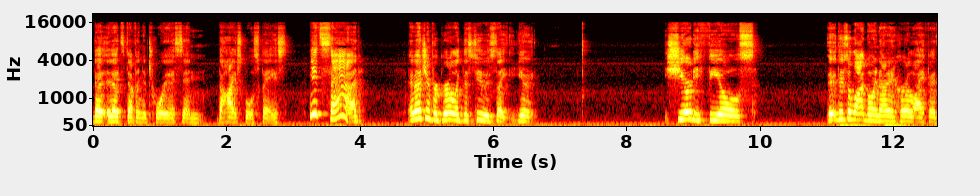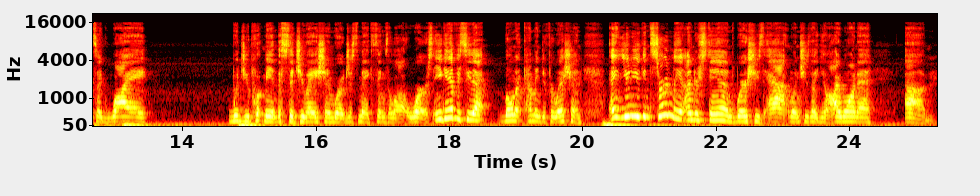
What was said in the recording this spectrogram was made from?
that, that's definitely notorious in the high school space. I mean, it's sad. Imagine for a girl like this too, is like you know, she already feels there, there's a lot going on in her life. It's like why would you put me in this situation where it just makes things a lot worse? And you can definitely see that moment coming to fruition. And you you can certainly understand where she's at when she's like, you know, I want to um,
